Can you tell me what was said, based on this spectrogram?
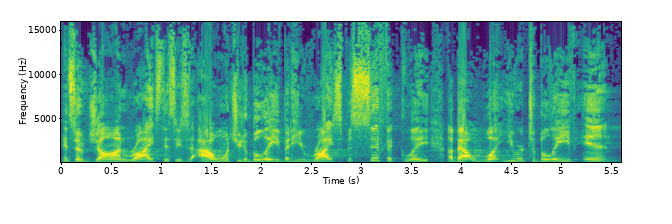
And so John writes this. He says, I want you to believe, but he writes specifically about what you are to believe in.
